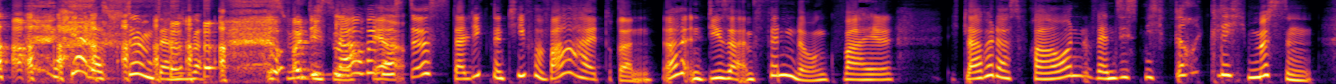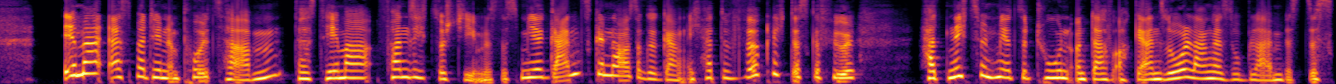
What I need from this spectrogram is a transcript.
Ja, das stimmt. Das Und ich glaube, so. Ja. dass das, da liegt eine tiefe Wahrheit drin, ne, in dieser Empfindung, weil ich glaube, dass Frauen, wenn sie es nicht wirklich müssen, immer erstmal den Impuls haben, das Thema von sich zu schieben. Es ist mir ganz genauso gegangen. Ich hatte wirklich das Gefühl, hat nichts mit mir zu tun und darf auch gern so lange so bleiben, bis das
